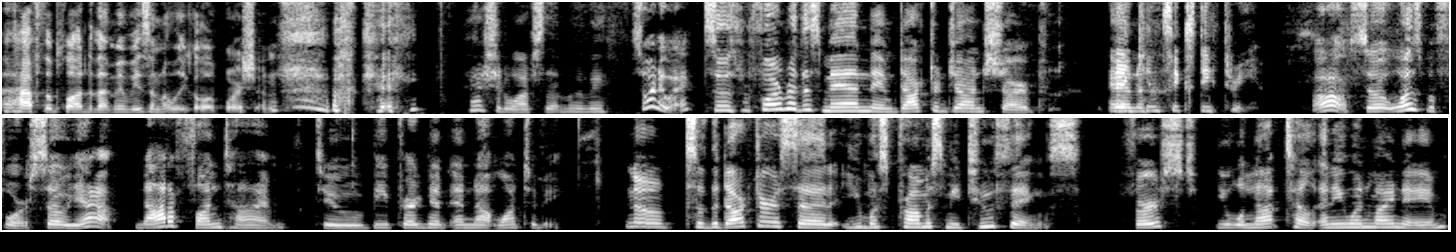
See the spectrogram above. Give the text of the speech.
half the plot of that movie is an illegal abortion. okay. I should watch that movie. So anyway, so it was performed by this man named Dr. John Sharp. 1963. oh, so it was before. So yeah, not a fun time to be pregnant and not want to be. No. So the doctor said, "You must promise me two things. First, you will not tell anyone my name,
